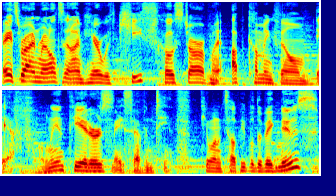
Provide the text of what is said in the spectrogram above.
Hey, it's Ryan Reynolds, and I'm here with Keith, co star of my upcoming film, If, only in theaters, May 17th. Do you want to tell people the big news?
